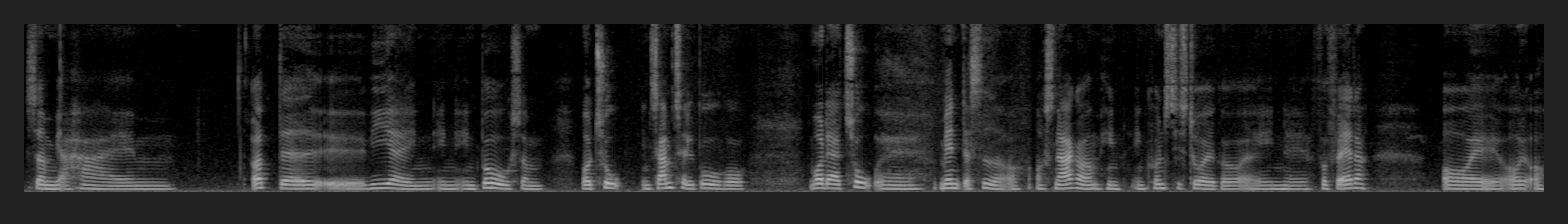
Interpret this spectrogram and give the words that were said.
som jeg har øh, opdaget øh, via en, en, en bog, som hvor to, en samtalebog, hvor, hvor der er to øh, mænd, der sidder og, og snakker om hende, en kunsthistoriker og en øh, forfatter, og, øh, og, og,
